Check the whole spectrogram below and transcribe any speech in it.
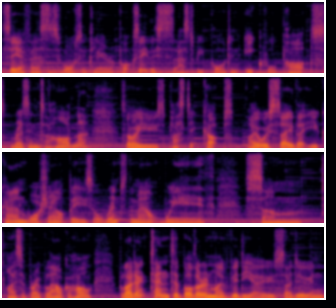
CFS's water clear epoxy. This has to be poured in equal parts resin to hardener. So I use plastic cups. I always say that you can wash out these or rinse them out with some isopropyl alcohol but I don't tend to bother in my videos. I do in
